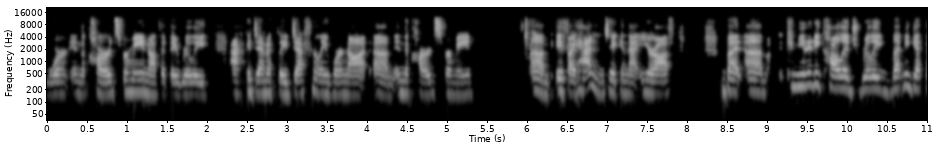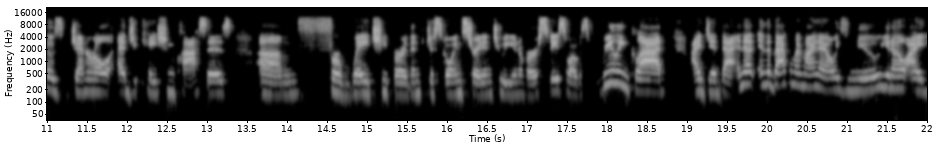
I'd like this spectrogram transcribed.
weren't in the cards for me not that they really academically definitely were not um, in the cards for me um, if i hadn't taken that year off but um, community college really let me get those general education classes um, for way cheaper than just going straight into a university. So I was really glad I did that. And in the back of my mind, I always knew, you know, I,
